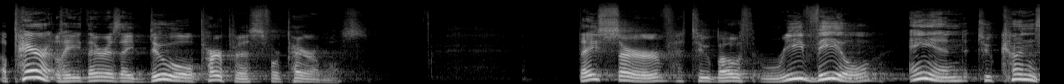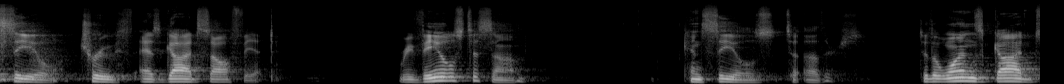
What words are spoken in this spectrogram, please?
Apparently, there is a dual purpose for parables. They serve to both reveal and to conceal truth as God saw fit. Reveals to some, conceals to others. To the ones God,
